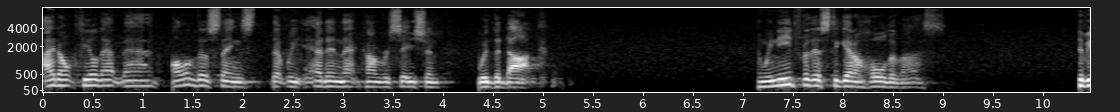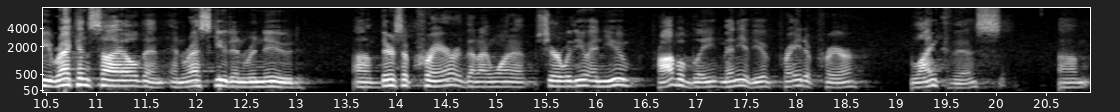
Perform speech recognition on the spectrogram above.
I don't feel that bad. All of those things that we had in that conversation with the doc. And we need for this to get a hold of us. To be reconciled and, and rescued and renewed. Um, there's a prayer that I want to share with you, and you probably, many of you have prayed a prayer like this. Um,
